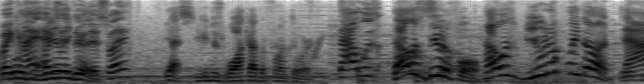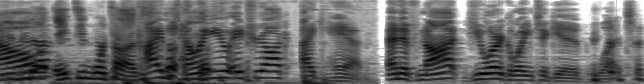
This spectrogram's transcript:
Wait, can I exit really through good. this way? Yes, you can just walk out the front door. That was That was beautiful. That was beautifully done. If you can Now- do that 18 more times. I'm telling you, Atrioc, I can. And if not, you are going to give what?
